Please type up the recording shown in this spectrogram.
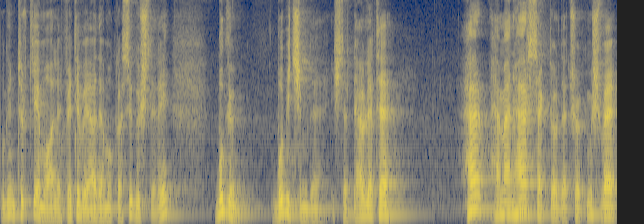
Bugün Türkiye muhalefeti veya demokrasi güçleri bugün bu biçimde işte devlete her hemen her sektörde çökmüş ve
